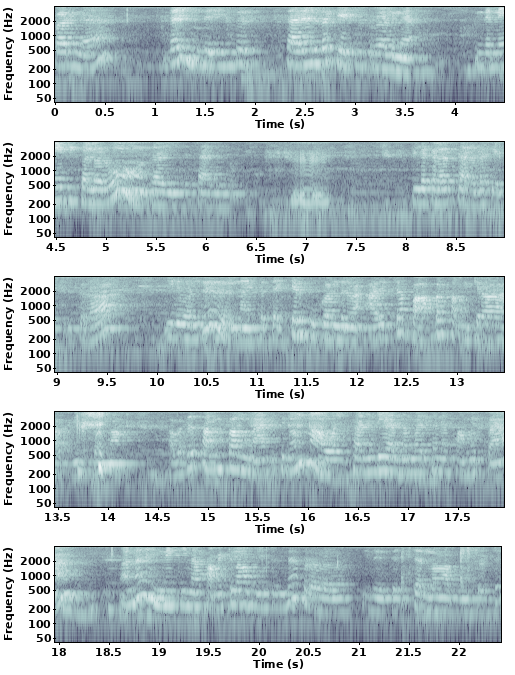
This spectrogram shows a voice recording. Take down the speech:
பாருங்க. இந்த இந்த சேலையில் தான் கேட்டிருக்கிறாளுங்க. இந்த நேவி கலரும் இந்த சேலையும் ம். இந்த கலர் சேலை தான் கேட்டுருக்குறா. இது வந்து நான் இப்போ தைக்கிறதுக்கு உட்காந்துருவேன் அதுக்கு தான் பாப்பா சமைக்கிறா அப்படின்னு சொன்னான் அவள் தான் சமைப்பாங்க மேக்ஸிமம் நான் ஒரு சண்டே அந்த மாதிரி தான் நான் சமைப்பேன். ஆனால் இன்னைக்கு நான் சமைக்கலாம் அப்படின்ட்டு இருந்தேன். அப்புறம் இது தைச்சிடலாம் அப்படின்னு சொல்லிட்டு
